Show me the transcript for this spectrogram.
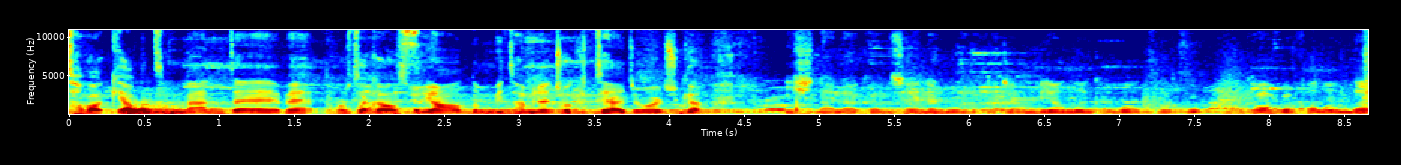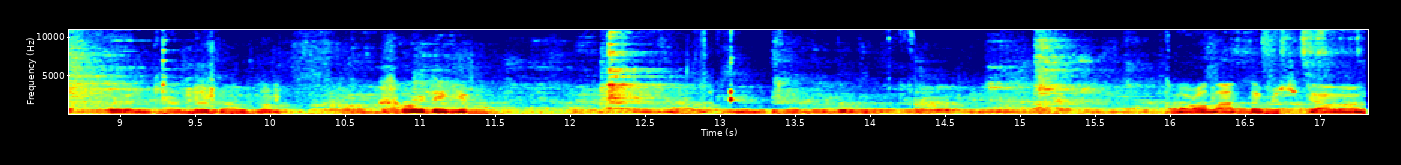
Tabak yaptım ben de ve portakal suyu aldım. Vitamine çok ihtiyacım var çünkü. İşle alakalı şeylerime bakacağım. Bir yandan kahvaltı yapıp kahve falan da koyarım kendime birazdan. Şöyleyim. Tomorrowland demişken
